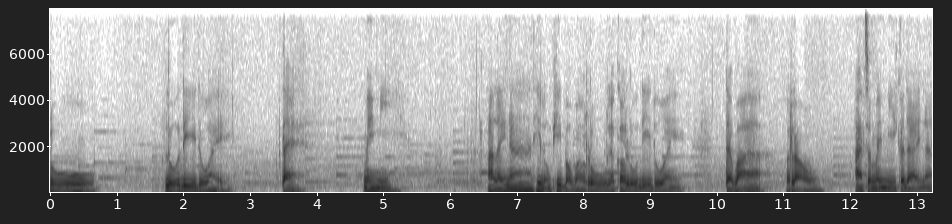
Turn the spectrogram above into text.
รู้ รู้ดีด้วย แต่ไม่มี อะไรนะที่หลวงพี่บอกว่ารู้แล้วก็รู้ดีด้วย แต่ว่าเราอาจจะไม่มีก็ได้นะ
